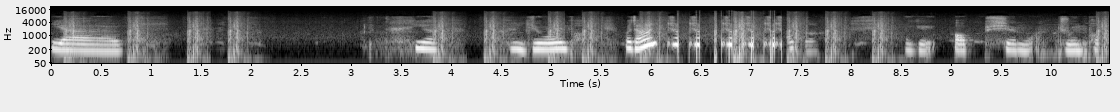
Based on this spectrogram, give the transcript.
Yeah. Yeah. Join. po- Wait, I want Okay, option one. Join public.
